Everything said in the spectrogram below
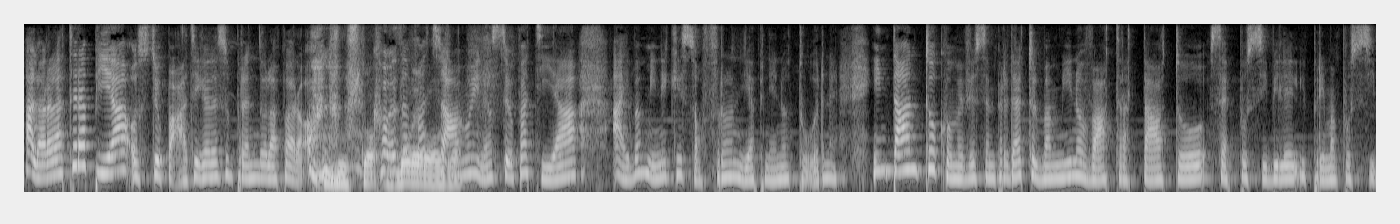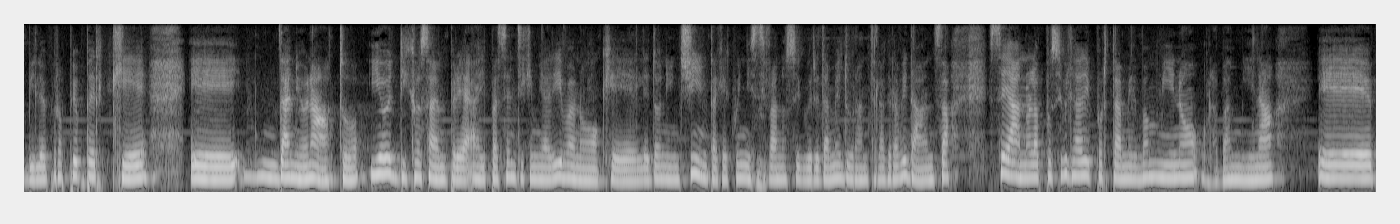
Allora, la terapia osteopatica, adesso prendo la parola. Giusto. Cosa doveroso. facciamo in osteopatia ai bambini che soffrono di apnee notturne? Intanto, come vi ho sempre detto, il bambino va trattato, se è possibile, il prima possibile, proprio perché è da neonato. Io dico sempre ai pazienti che mi arrivano, che le donne incinta, che quindi si fanno seguire da me durante la gravidanza, se hanno la possibilità di portarmi il bambino o la bambina eh,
